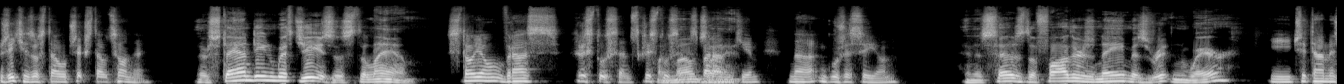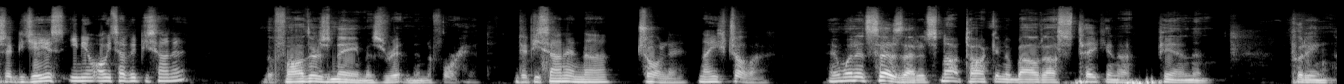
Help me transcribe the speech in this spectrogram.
życie zostało przekształcone. They're standing with Jesus, the Lamb. Stoją wraz z Chrystusem, z Chrystusem, z barankiem na górze Syjon. And it says the Father's name is written where? I czytamy, że gdzie jest imię ojca wypisane? The Father's name is written in the forehead. Wypisane na czole, na ich czołach. And when it says that, it's not talking about us taking a pen and putting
